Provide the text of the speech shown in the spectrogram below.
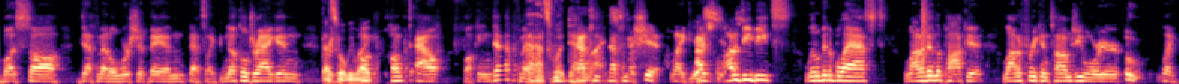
buzzsaw death metal worship band that's like Knuckle Dragon. that's what we like punk- Punked out fucking death metal that's what dad that's likes that's my shit. Like I Yes. just, a lot of D beats, a little bit of blast, a lot of in the pocket, a lot of freaking Tom G Warrior. Ooh, like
